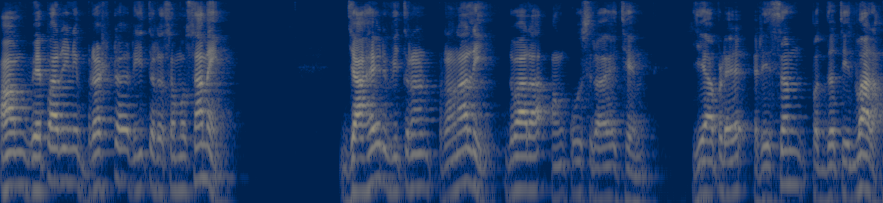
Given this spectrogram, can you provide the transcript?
આમ, વેપારીની ભ્રષ્ટ રીત રસમો સામે જાહેર વિતરણ પ્રણાલી દ્વારા અંકુશ રહે છે, જે આપણે રેશન પદ્ધતિ દ્વારા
